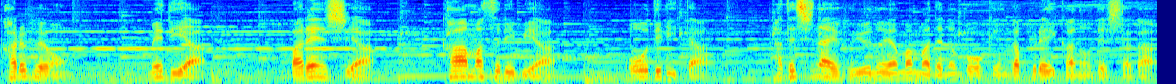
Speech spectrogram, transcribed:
カルフェオン、メディア、バレンシア、カーマスリビア、オーディリタ、果てしない冬の山までの冒険がプレイ可能でしたが、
